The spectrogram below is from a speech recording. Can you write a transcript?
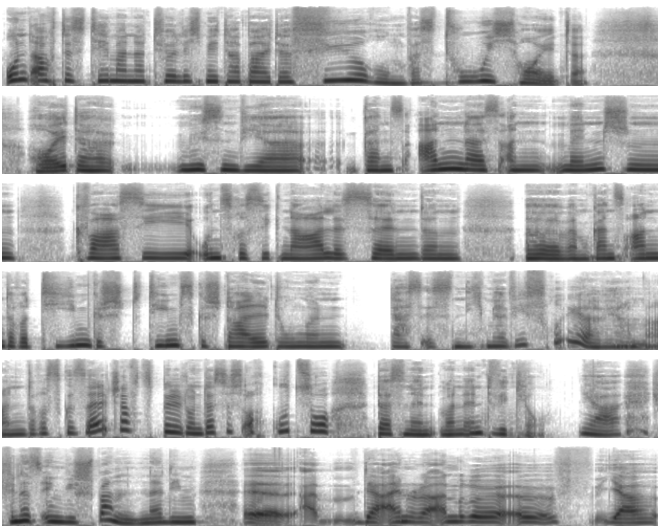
Und auch das Thema natürlich Mitarbeiterführung. Was tue ich heute? Heute müssen wir ganz anders an Menschen quasi unsere Signale senden. Äh, wir haben ganz andere Team, Teamsgestaltungen, das ist nicht mehr wie früher. Wir haben ein anderes Gesellschaftsbild und das ist auch gut so. Das nennt man Entwicklung. Ja, ich finde das irgendwie spannend. Ne? Die, äh, der ein oder andere äh, ja,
